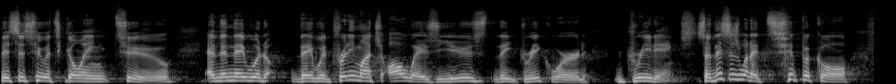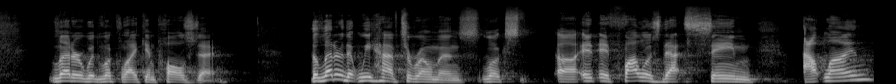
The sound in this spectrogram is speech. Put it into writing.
This is who it's going to. And then they would, they would pretty much always use the Greek word greetings. So this is what a typical letter would look like in Paul's day. The letter that we have to Romans looks, uh, it, it follows that same outline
